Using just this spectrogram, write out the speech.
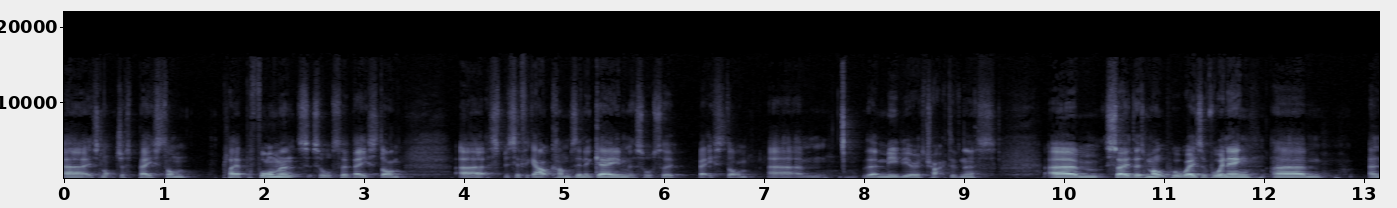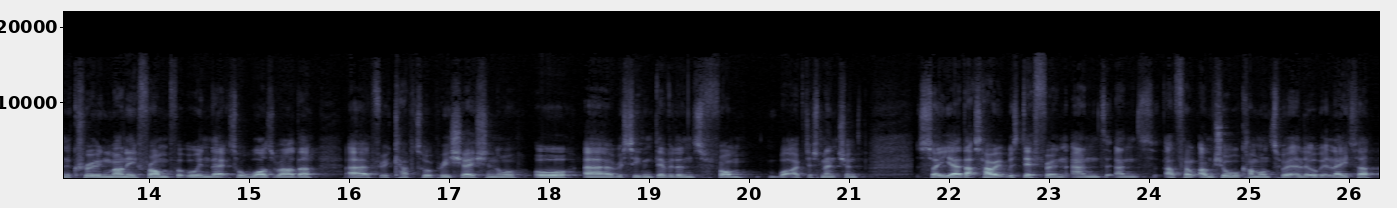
Uh, it's not just based on player performance; it's also based on uh, specific outcomes in a game. It's also based on um, their media attractiveness. Um, so there's multiple ways of winning. Um, and accruing money from Football Index, or was rather, uh, through capital appreciation or, or uh, receiving dividends from what I've just mentioned. So yeah, that's how it was different, and and I I'm sure we'll come onto it a little bit later.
